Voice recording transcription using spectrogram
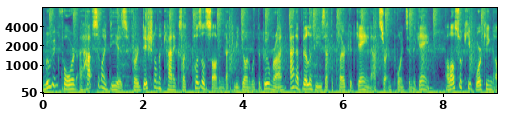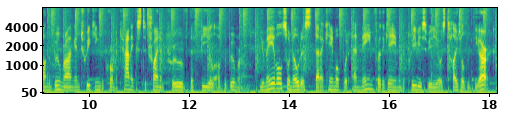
Moving forward I have some ideas for additional mechanics like puzzle solving that can be done with the boomerang and abilities that the player could gain at certain points in the game. I'll also keep working on the boomerang and tweaking the core mechanics to try and improve the feel of the boomerang. You may have also noticed that I came up with a name for the game in the previous videos titled The Ark.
